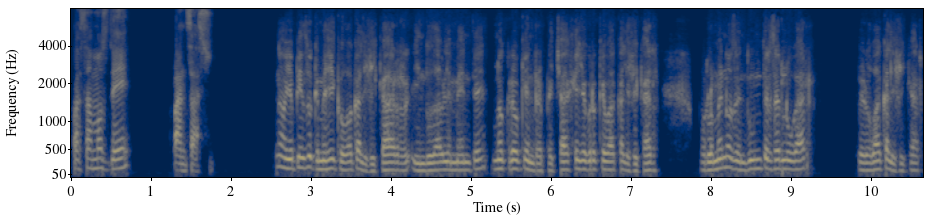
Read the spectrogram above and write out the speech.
pasamos de panzazo. No, yo pienso que México va a calificar indudablemente. No creo que en repechaje, yo creo que va a calificar por lo menos en un tercer lugar, pero va a calificar.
